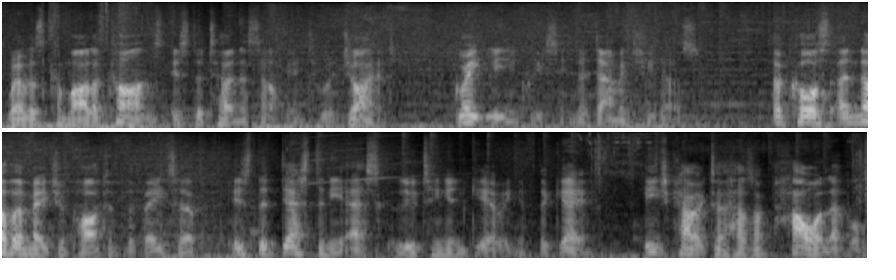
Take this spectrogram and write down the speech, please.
whereas Kamala Khan's is to turn herself into a giant, greatly increasing the damage she does. Of course, another major part of the beta is the Destiny-esque looting and gearing of the game. Each character has a power level,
